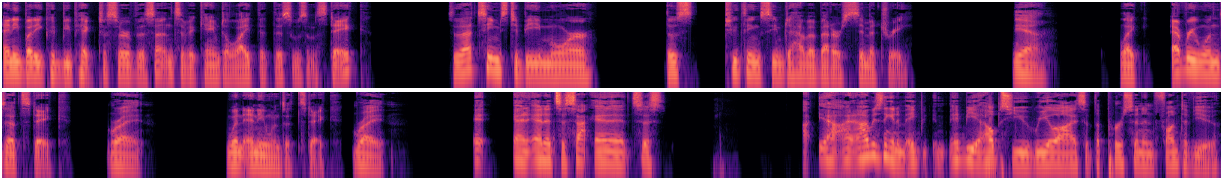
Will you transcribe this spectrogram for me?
Anybody could be picked to serve the sentence if it came to light that this was a mistake." So that seems to be more. Those two things seem to have a better symmetry. Yeah. Like everyone's at stake Right. when anyone's at stake. Right. It, and and it's a and it's just yeah. I, I was thinking it maybe maybe it helps you realize that the person in front of you,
